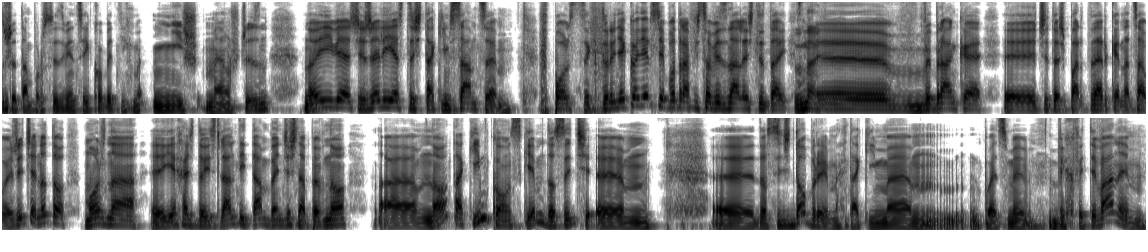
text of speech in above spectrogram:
że tam po prostu jest więcej kobiet niż, mężczyzn. No i wiesz, jeżeli jesteś takim samcem w Polsce, który niekoniecznie potrafi sobie znaleźć tutaj e, wybrankę e, czy też partnerkę na całe życie, no to można e, jechać do Islandii, tam będziesz na pewno e, no takim kąskiem dosyć e, dosyć dobrym, takim powiedzmy wychwytywanym.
